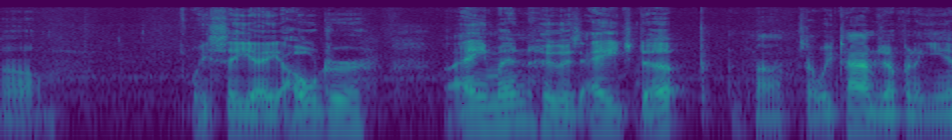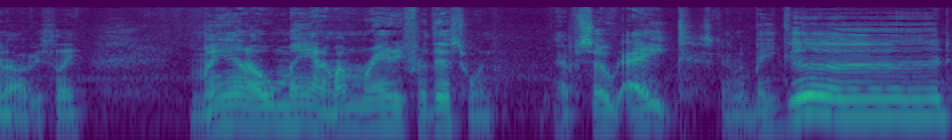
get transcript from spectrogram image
Um, we see a older Aemond who is aged up. Uh, so we time jumping again, obviously. Man, oh man, I'm ready for this one. Episode eight. It's gonna be good.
